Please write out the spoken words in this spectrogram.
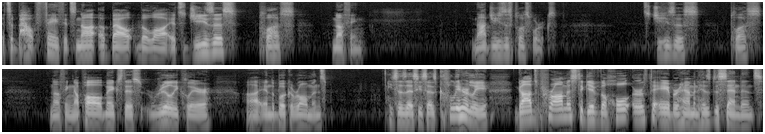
It's about faith. It's not about the law. It's Jesus plus nothing. Not Jesus plus works. It's Jesus plus nothing. Now, Paul makes this really clear uh, in the book of Romans. He says this He says, Clearly, God's promise to give the whole earth to Abraham and his descendants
